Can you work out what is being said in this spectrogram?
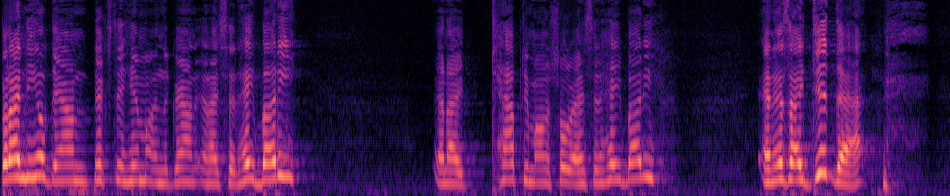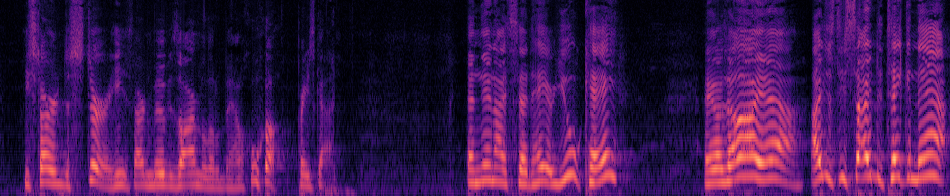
But I kneeled down next to him on the ground and I said, Hey, buddy. And I tapped him on the shoulder. I said, Hey, buddy. And as I did that, he started to stir. He started to move his arm a little bit. Whoa, praise God. And then I said, Hey, are you okay? And he goes, Oh, yeah. I just decided to take a nap.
